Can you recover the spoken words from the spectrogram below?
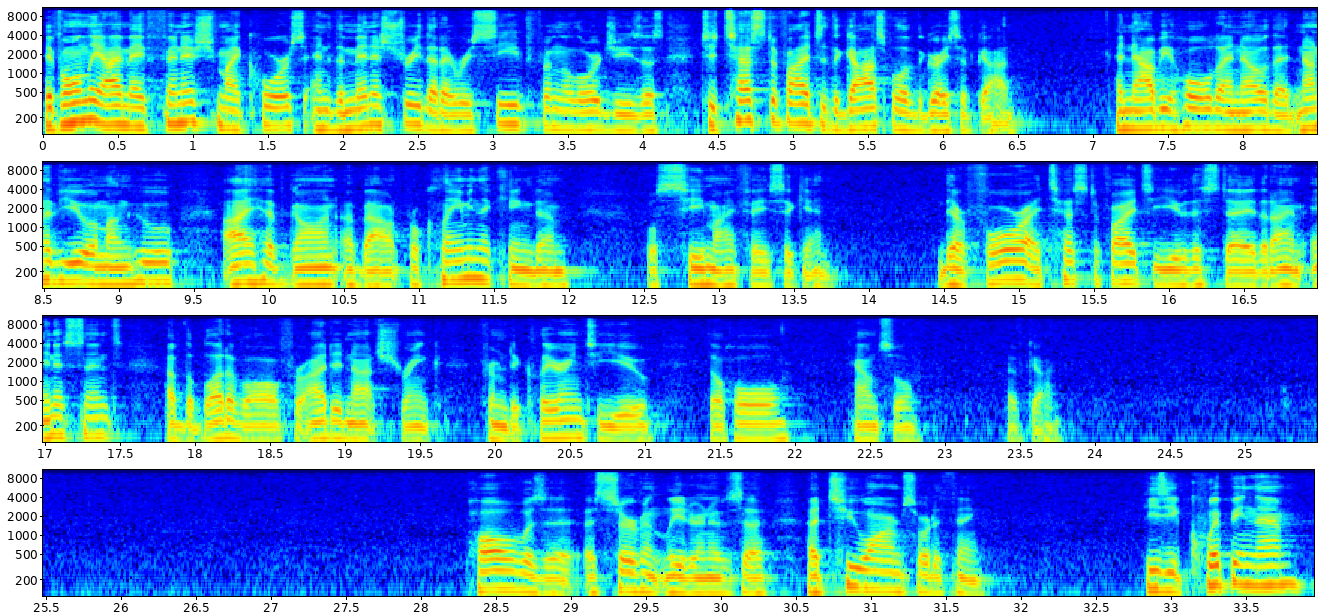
if only I may finish my course and the ministry that I received from the Lord Jesus to testify to the gospel of the grace of God. And now, behold, I know that none of you among whom I have gone about proclaiming the kingdom will see my face again. Therefore, I testify to you this day that I am innocent of the blood of all, for I did not shrink from declaring to you the whole counsel of God. Paul was a, a servant leader, and it was a, a two arm sort of thing. He's equipping them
